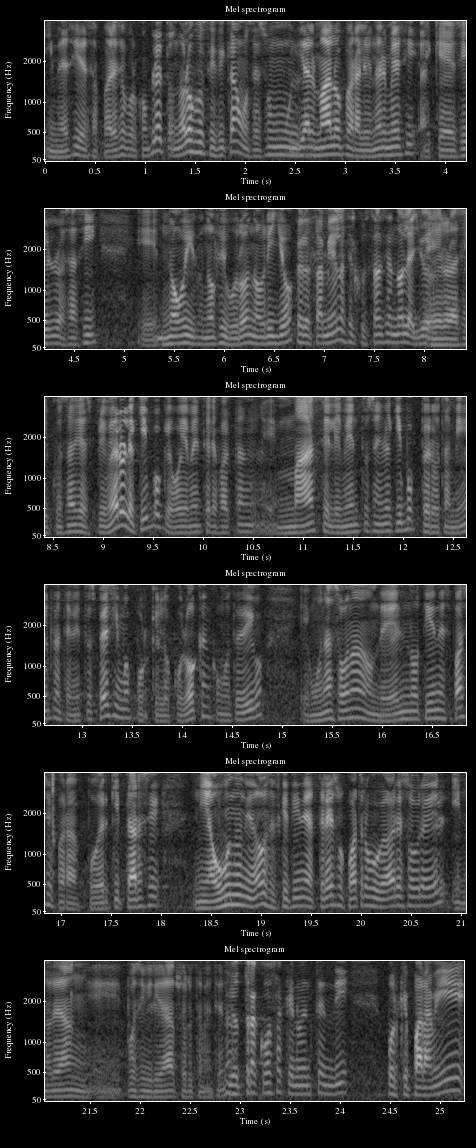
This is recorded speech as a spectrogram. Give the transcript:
y Messi desaparece por completo. No lo justificamos, es un mundial malo para Lionel Messi, hay que decirlo, es así, eh, no, no figuró, no brilló. Pero también las circunstancias no le ayudan. Pero las circunstancias, primero el equipo, que obviamente le faltan eh, más elementos en el equipo, pero también el planteamiento es pésimo porque lo colocan, como te digo, en una zona donde él no tiene espacio para poder quitarse ni a uno ni a dos, es que tiene a tres o cuatro jugadores sobre él y no le dan eh, posibilidad absolutamente nada. Y otra cosa que no entendí, porque para mí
